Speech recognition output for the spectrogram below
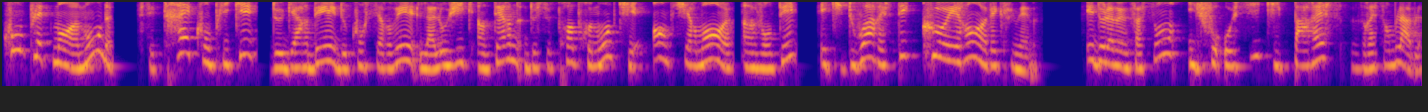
complètement un monde, c'est très compliqué de garder et de conserver la logique interne de ce propre monde qui est entièrement inventé et qui doit rester cohérent avec lui-même. Et de la même façon, il faut aussi qu'il paraisse vraisemblable.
